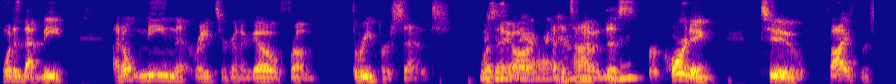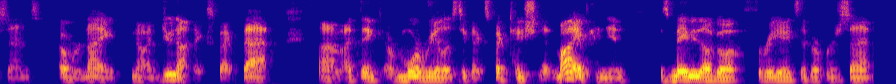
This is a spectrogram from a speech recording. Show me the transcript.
what does that mean? I don't mean that rates are going to go from 3% where they are right at the time of this mm-hmm. recording to 5% overnight. No, I do not expect that. Um, I think a more realistic expectation, in my opinion, is maybe they'll go up three eighths of a percent,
